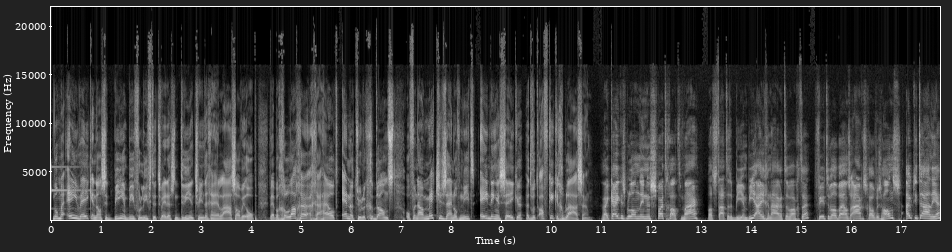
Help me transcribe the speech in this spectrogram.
Nog maar één week en dan zit B&B voor Liefde 2023 er helaas alweer op. We hebben gelachen, gehuild en natuurlijk gedanst. Of we nou matches zijn of niet, één ding is zeker, het wordt afkikken geblazen. Wij kijkers belanden in een zwart gat, maar wat staat er de B&B-eigenaren te wachten? Virtueel bij ons aangeschoven is Hans uit Italië.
